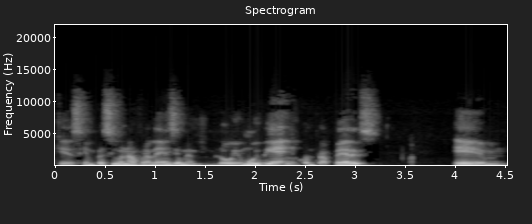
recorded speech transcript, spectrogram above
que siempre ha sido una falencia. Me, lo vi muy bien contra Pérez. Eh,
